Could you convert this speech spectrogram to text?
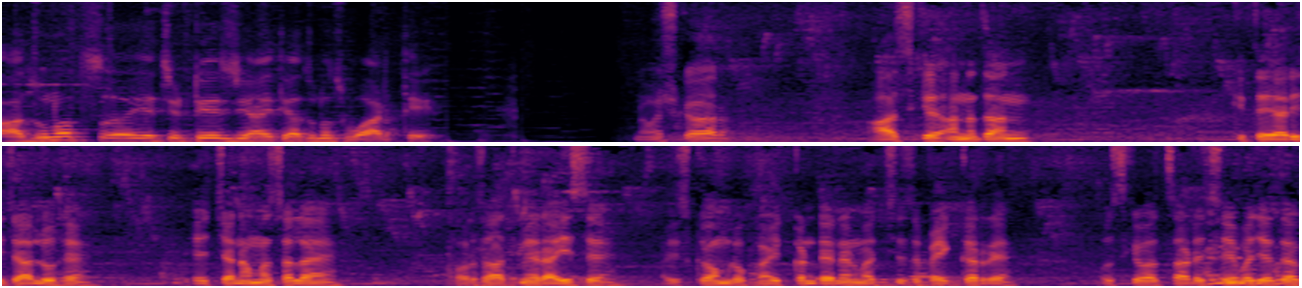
अजूनच याची टेस्ट जी आहे ती अजूनच वाढते. नमस्कार. आज के अन्नदान की तैयारी चालू है. ये चना मसाला है और साथ में राइस है। इसको हम लोग एक कंटेनर में अच्छे से पैक कर रहे हैं। उसके बाद साढ़े छः बजे तक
